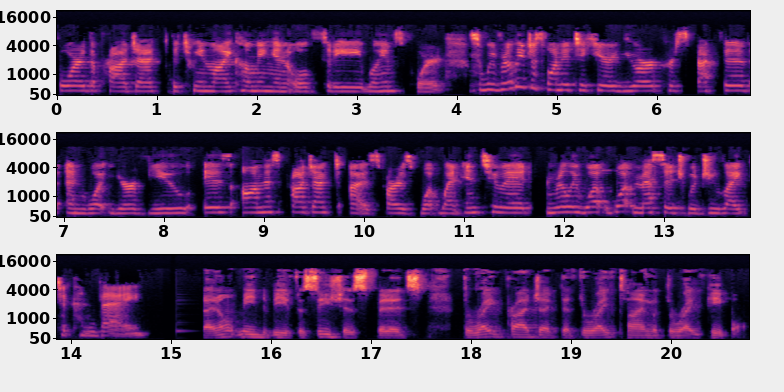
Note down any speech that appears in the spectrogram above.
for the project between Lycoming and Old City Williamsport. So we really just wanted to hear your perspective and what your view is on this project, uh, as far as what went into it, and really what what message would you like to convey? I don't mean to be facetious, but it's the right project at the right time with the right people.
